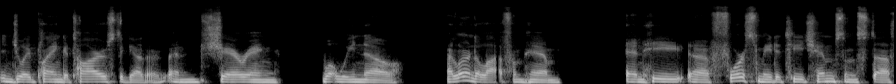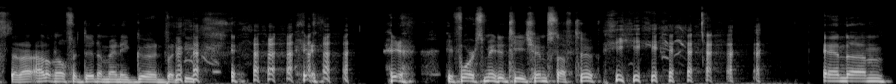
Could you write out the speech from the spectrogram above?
enjoyed playing guitars together and sharing what we know. I learned a lot from him, and he uh, forced me to teach him some stuff that I, I don't know if it did him any good, but he, he, he forced me to teach him stuff too. And um,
